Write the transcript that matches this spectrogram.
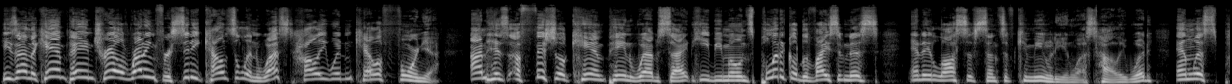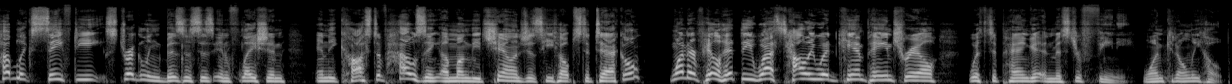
He's on the campaign trail running for city council in West Hollywood, California. On his official campaign website, he bemoans political divisiveness and a loss of sense of community in West Hollywood, and lists public safety, struggling businesses, inflation, and the cost of housing among the challenges he hopes to tackle. Wonder if he'll hit the West Hollywood campaign trail with Topanga and Mr. Feeney. One can only hope.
